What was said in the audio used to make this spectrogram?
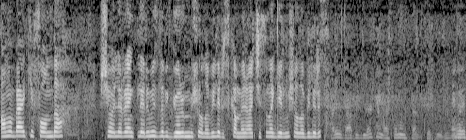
Ama belki fonda şöyle renklerimizle bir görünmüş olabiliriz. Kamera açısına girmiş olabiliriz. Hayır daha biz giderken başlamamışlardı çekmeye. Evet.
